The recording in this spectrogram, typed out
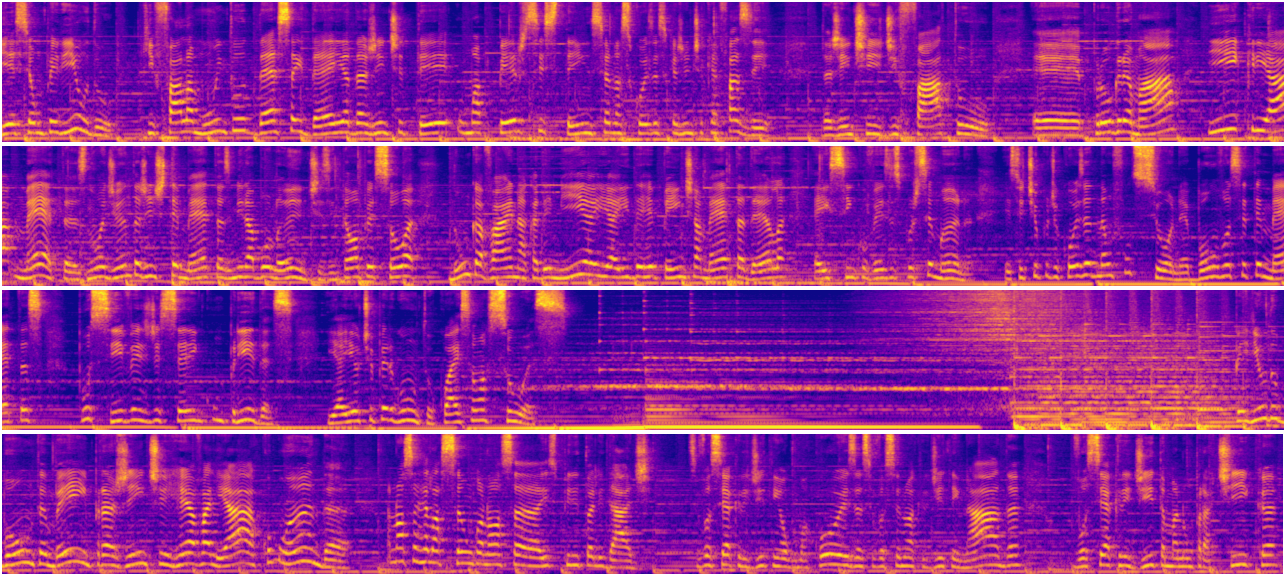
E esse é um período que fala muito dessa ideia da gente ter uma persistência nas coisas que a gente quer fazer, da gente de fato é, programar e criar metas. Não adianta a gente ter metas mirabolantes. Então a pessoa nunca vai na academia e aí de repente a meta dela é ir cinco vezes por semana. Esse tipo de coisa não funciona. É bom você ter metas possíveis de serem cumpridas. E aí eu te pergunto, quais são as suas? Período bom também para a gente reavaliar como anda a nossa relação com a nossa espiritualidade. Se você acredita em alguma coisa, se você não acredita em nada, você acredita, mas não pratica.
